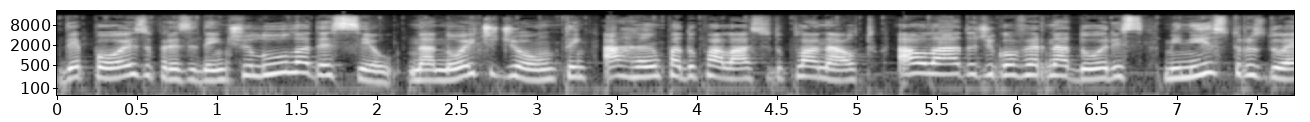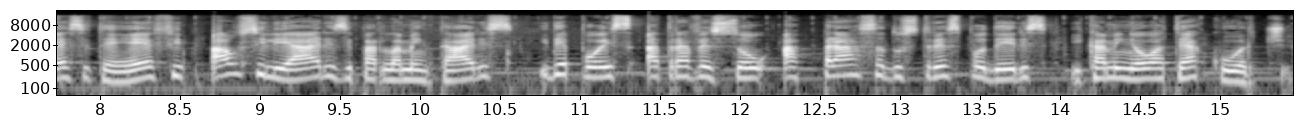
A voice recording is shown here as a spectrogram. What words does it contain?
Depois, o presidente Lula desceu, na noite de ontem, a rampa do Palácio do Planalto, ao lado de governadores, ministros do STF, auxiliares e parlamentares, e depois atravessou a Praça dos Três Poderes e caminhou até a corte.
